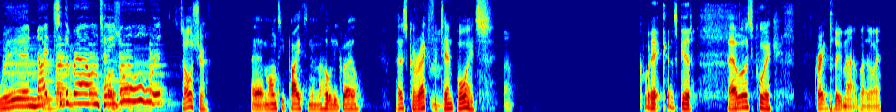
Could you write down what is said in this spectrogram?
We're knights of the round table. With... Solskjaer. Uh, Monty Python and the Holy Grail. That's correct for 10 points. Wow. Quick, that's good. That was quick. Great clue, Matt, by the way.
